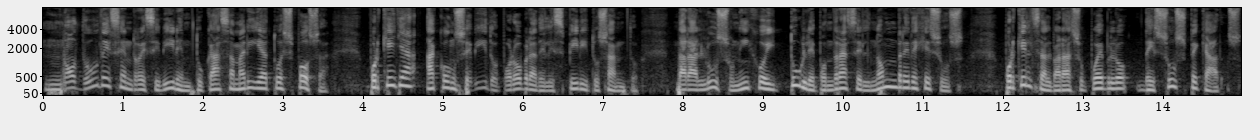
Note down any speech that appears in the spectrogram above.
no dudes en recibir en tu casa María, tu esposa, porque ella ha concebido por obra del Espíritu Santo. Dará a luz un hijo y tú le pondrás el nombre de Jesús, porque él salvará a su pueblo de sus pecados.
